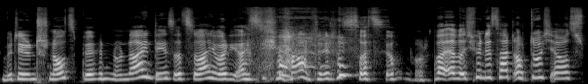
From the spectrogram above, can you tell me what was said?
mit den Schnauzbärten und nein, DSA 2 war die einzig wahre Illustration. Aber, aber ich finde, es hat auch durchaus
